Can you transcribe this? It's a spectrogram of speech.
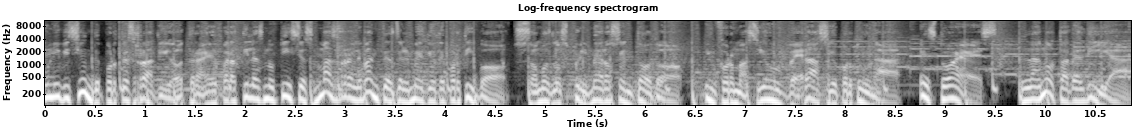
Univisión Deportes Radio trae para ti las noticias más relevantes del medio deportivo. Somos los primeros en todo. Información veraz y oportuna. Esto es La Nota del Día.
